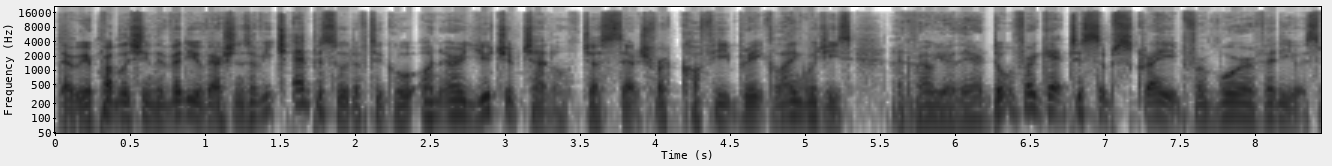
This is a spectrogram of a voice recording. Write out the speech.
Now, we're publishing the video versions of each episode of To Go on our YouTube channel. Just search for Coffee Break Languages. And while you're there, don't forget to subscribe for more videos.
